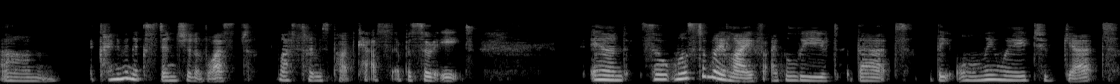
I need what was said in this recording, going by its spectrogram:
um, kind of an extension of last last time's podcast, episode eight. And so most of my life, I believed that the only way to get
